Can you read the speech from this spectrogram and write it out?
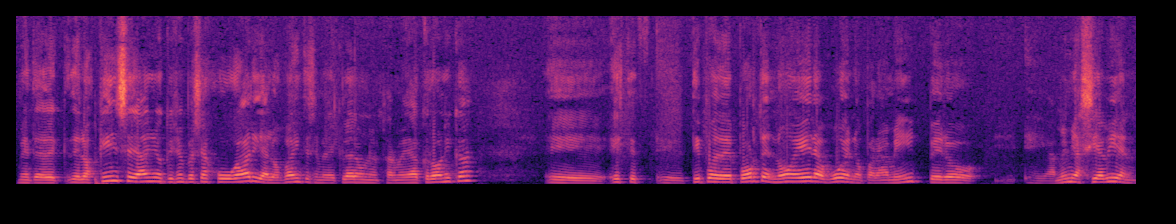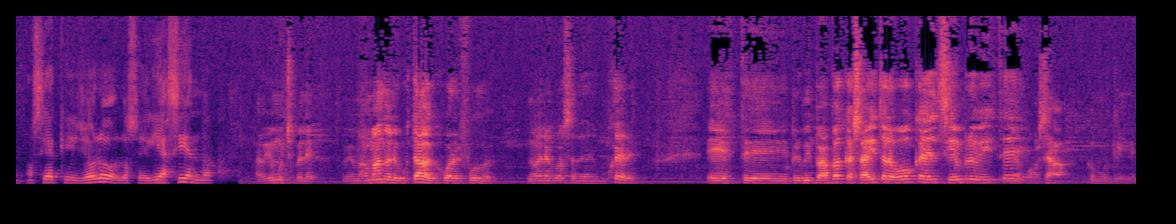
mientras de, de, los 15 años que yo empecé a jugar y a los 20 se me declara una enfermedad crónica, eh, este eh, tipo de deporte no era bueno para mí, pero eh, a mí me hacía bien, o sea que yo lo, lo seguía haciendo. Había mucho pelea. A mi mamá no le gustaba jugar al fútbol, no era cosa de mujeres. Este, pero mi papá calladito a la boca, él siempre, viste, me apoyaba, como que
